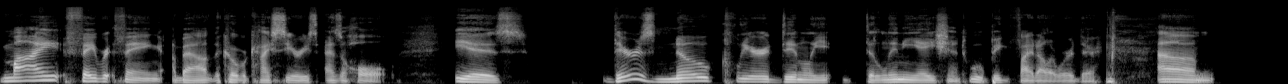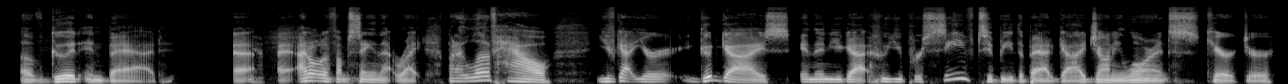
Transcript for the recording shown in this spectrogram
my favorite thing about the Cobra Kai series as a whole is there is no clear deline- delineation. Ooh, big five dollar word there. um, of good and bad. Uh, I, I don't know if I'm saying that right, but I love how you've got your good guys, and then you got who you perceive to be the bad guy, Johnny Lawrence character,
